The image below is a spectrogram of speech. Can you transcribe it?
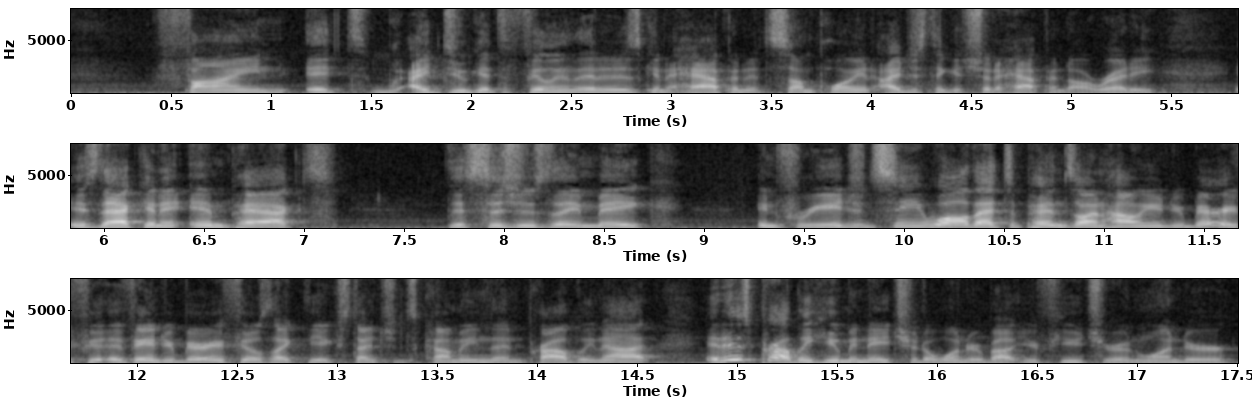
fine. It I do get the feeling that it is going to happen at some point. I just think it should have happened already. Is that going to impact decisions they make in free agency? Well, that depends on how Andrew Berry feels. If Andrew Berry feels like the extension's coming, then probably not. It is probably human nature to wonder about your future and wonder,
